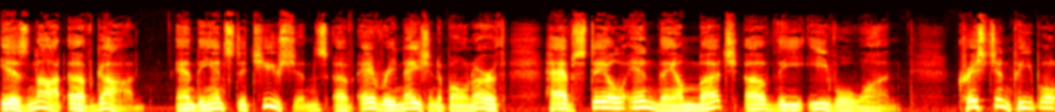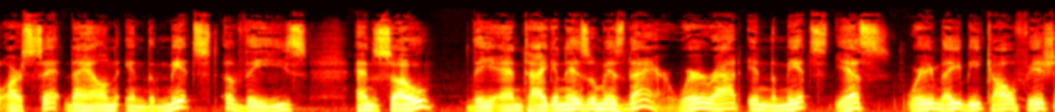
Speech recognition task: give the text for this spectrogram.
is not of God and the institutions of every nation upon earth have still in them much of the evil one. Christian people are set down in the midst of these, and so the antagonism is there. We're right in the midst. Yes, we may be called fish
